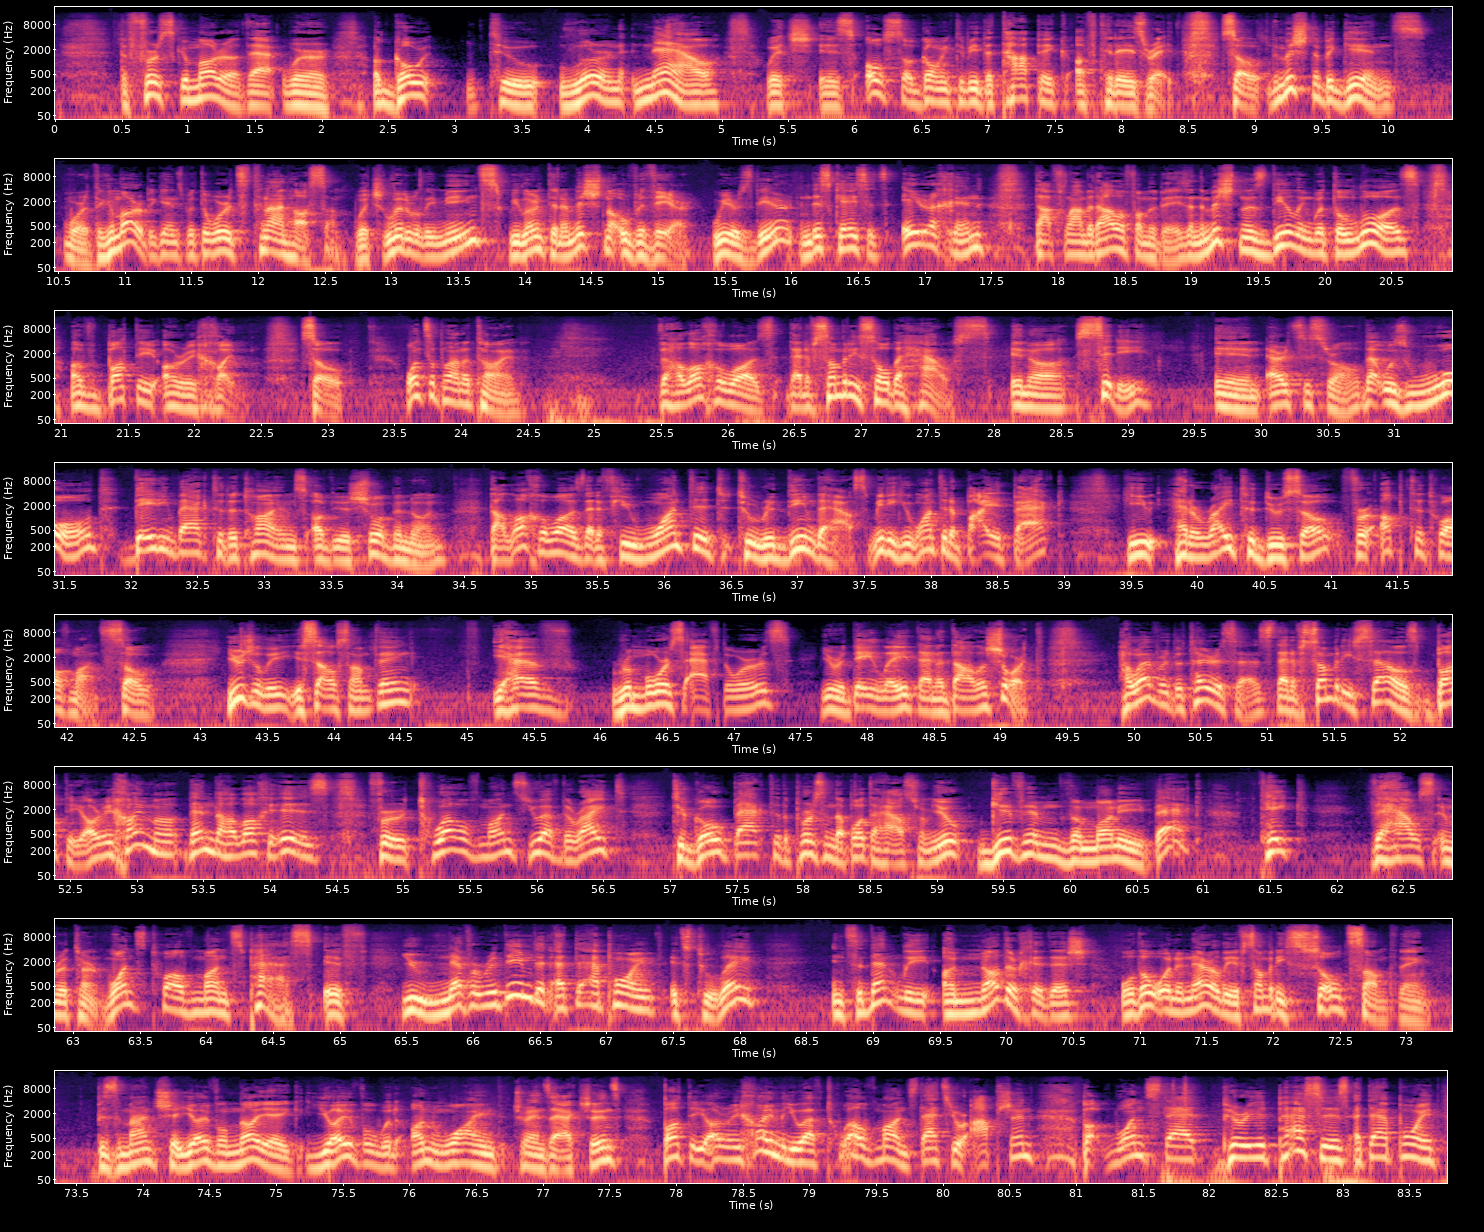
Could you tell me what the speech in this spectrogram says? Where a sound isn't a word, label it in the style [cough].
the first Gemara that we're uh, going to learn now, which is also going to be the topic of today's rate. So the Mishnah begins, or the Gemara begins with the words Tanan Hasam, which literally means we learned in a Mishnah over there. Where's there? In this case, it's Erechin, Daf Lamed Aleph on the base, and the Mishnah is dealing with the laws of Bate Arichaim. So once upon a time, the halacha was that if somebody sold a house in a city in Eretz Yisrael that was walled dating back to the times of Yeshua ben Nun, the halacha was that if he wanted to redeem the house, meaning he wanted to buy it back, he had a right to do so for up to 12 months. So usually you sell something, you have remorse afterwards, you're a day late and a dollar short. However, the Torah says that if somebody sells bati or ichaima, then the halacha is for 12 months you have the right to go back to the person that bought the house from you, give him the money back, take the house in return. Once 12 months pass, if you never redeemed it, at that point it's too late. Incidentally, another chiddush, although ordinarily if somebody sold something Bisman sheyovel noyeg, yovel would unwind transactions, but the Arichaim, you have 12 months, that's your option. But once that period passes, at that point,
